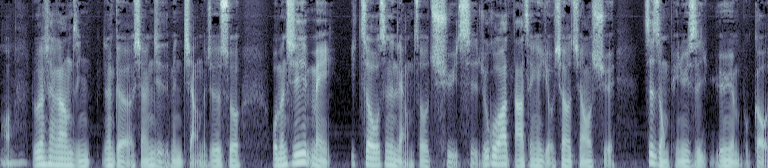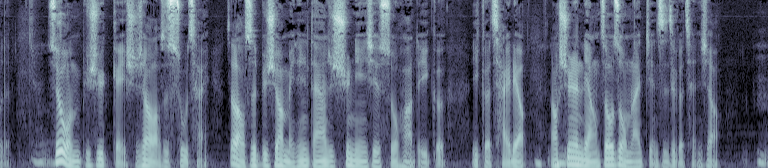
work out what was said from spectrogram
哦，如果像刚刚那个小英姐这边讲的，就是说我们其实每一周甚至两周去一次，如果要达成一个有效教学，这种频率是远远不够的。所以我们必须给学校老师素材，这老师必须要每天带他去训练一些说话的一个一个材料，然后训练两周之后，我们来检视这个成效。嗯，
